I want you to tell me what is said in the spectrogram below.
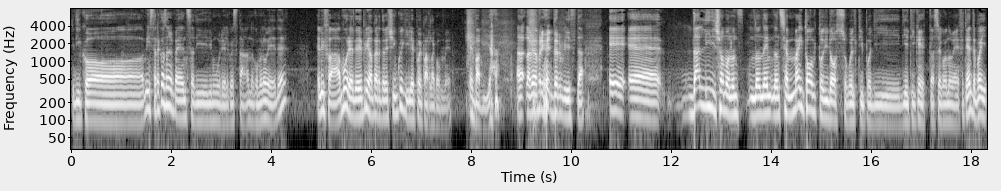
Gli dico, mister, cosa ne pensa di, di Muriel quest'anno? Come lo vede? E lui fa, Muriel deve prima perdere 5 kg e poi parla con me. E va via. la, la mia prima intervista. E eh, da lì, diciamo, non, non è- non si è mai tolto di dosso quel tipo di, di etichetta, secondo me. Effettivamente poi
